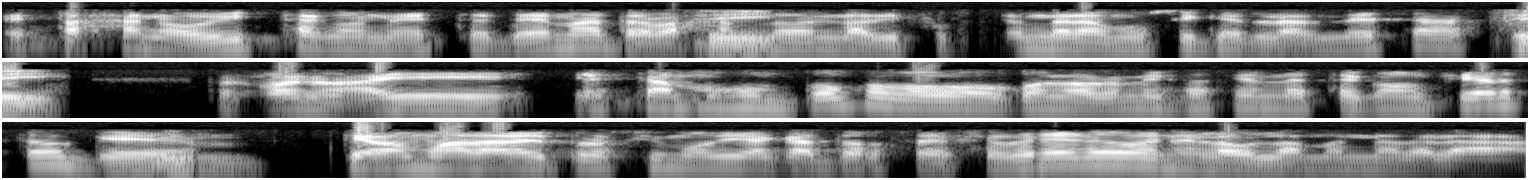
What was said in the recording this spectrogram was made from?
estajanovista con este tema, trabajando en la difusión de la música irlandesa. Sí. Pero bueno, ahí estamos un poco con la organización de este concierto que, que vamos a dar el próximo día 14 de febrero en el aula magna de la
